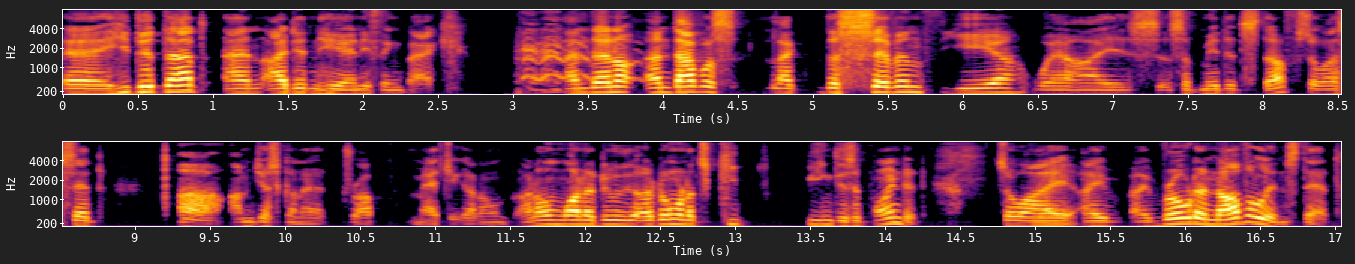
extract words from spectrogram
uh, he did that, and I didn't hear anything back. And then, uh, and that was like the seventh year where I s- submitted stuff. So I said, uh, "I'm just gonna drop Magic. I don't, I don't want to do. I don't want to keep being disappointed." So I, I, I wrote a novel instead.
